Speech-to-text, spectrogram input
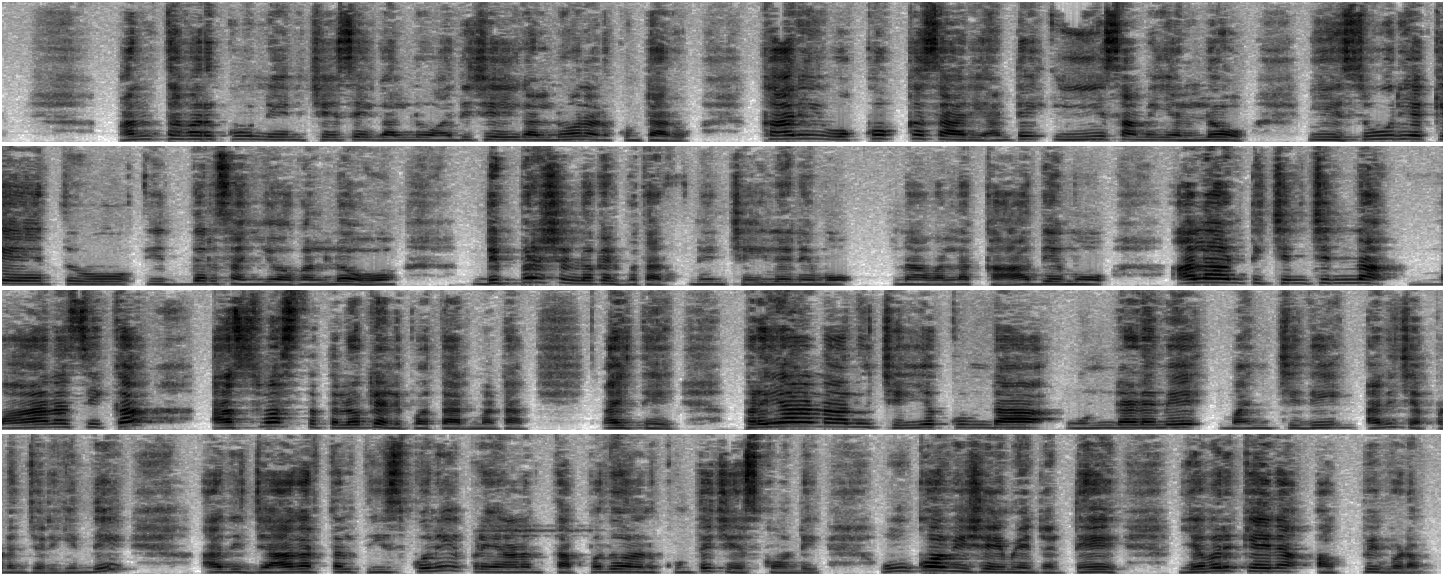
అంతవరకు నేను చేసేయగలను అది చేయగలను అని అనుకుంటారు. కానీ ఒక్కొక్కసారి అంటే ఈ సమయంలో ఈ సూర్యకేతు ఇద్దరు సంయోగంలో డిప్రెషన్లోకి వెళ్ళిపోతారు. నేను చేయలేనేమో నా వల్ల కాదేమో అలాంటి చిన్న చిన్న మానసిక అస్వస్థతలోకి వెళ్ళిపోతారు అనమాట అయితే ప్రయాణాలు చేయకుండా ఉండడమే మంచిది అని చెప్పడం జరిగింది. అది జాగ్రత్తలు తీసుకొని ప్రయాణం తప్పదు అని అనుకుంటే చేసుకోండి. ఇంకో విషయం ఏంటంటే ఎవరికైనా అప్పు ఇవ్వడం.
